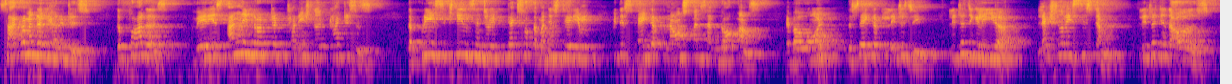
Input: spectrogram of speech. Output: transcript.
sacramental heritage, the fathers, various uninterrupted traditional practices, the pre 16th century text of the magisterium with its major pronouncements and dogmas, above all, the sacred liturgy, liturgical year, lectionary system, liturgy of the hours,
